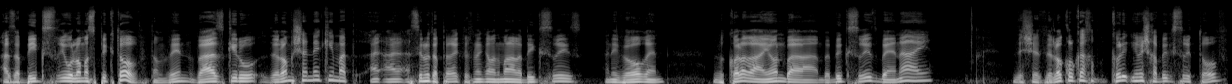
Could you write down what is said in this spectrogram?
אז ה big three הוא לא מספיק טוב, אתה מבין? ואז כאילו, זה לא משנה כמעט, עשינו את הפרק לפני כמה זמן על ה big threes, אני ואורן, וכל הרעיון ב big threes בעיניי, זה שזה לא כל כך, אם יש לך big three טוב,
